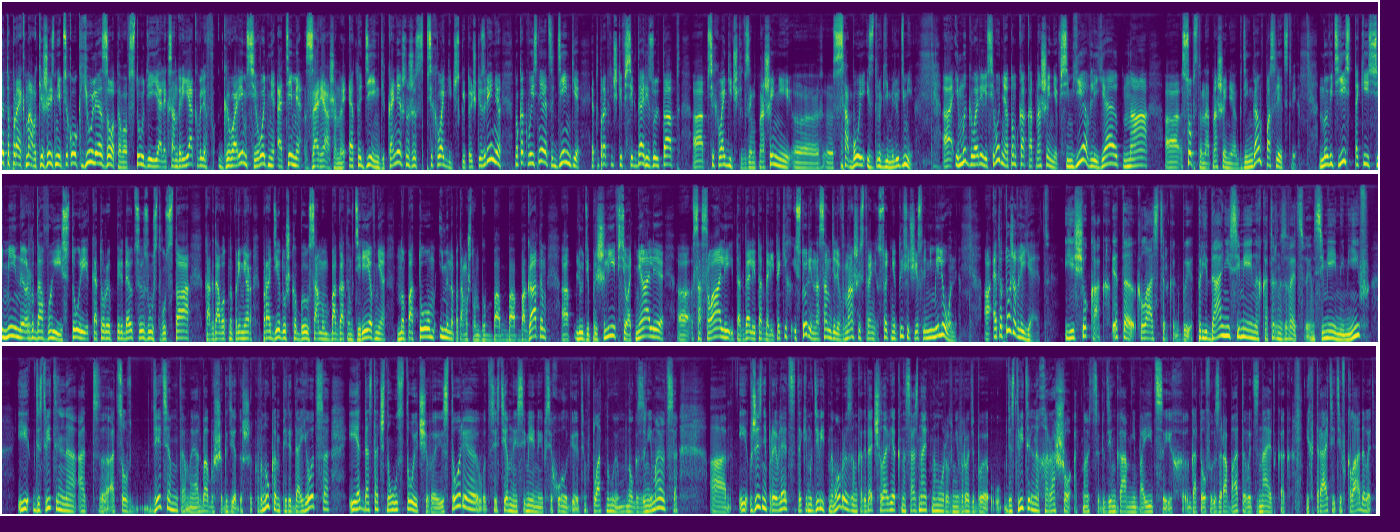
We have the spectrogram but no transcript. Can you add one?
Это проект «Навыки жизни» психолог Юлия Зотова. В студии я, Александр Яковлев. Говорим сегодня о теме заряженной. Это деньги. Конечно же, с психологической точки зрения, но, как выясняется, деньги – это практически всегда результат а, психологических взаимоотношений а, с собой и с другими людьми. А, и мы говорили сегодня о том, как отношения в семье влияют на собственное отношение к деньгам впоследствии. Но ведь есть такие семейные родовые истории, которые передаются из уст в уста, когда вот, например, прадедушка был самым богатым в деревне, но потом, именно потому что он был богатым, а, люди пришли, все отняли, а, сослали и так далее, и так далее. И таких историй, на самом деле, в нашей стране сотни тысяч, если не миллионы. А это тоже влияет? Еще как. Это кластер как бы преданий семейных, который называется своим семейный миф. И действительно от отцов детям там, и от бабушек дедушек внукам передается. И это достаточно устойчивая история. Вот системные семейные психологи этим вплотную много занимаются. А, и в жизни проявляется таким удивительным образом, когда человек на сознательном уровне вроде бы действительно хорошо относится к деньгам, не боится их, готов их зарабатывать, знает, как их тратить и вкладывать.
